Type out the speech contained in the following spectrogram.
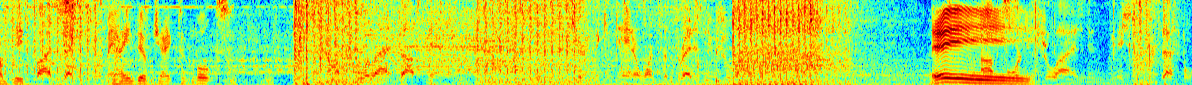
I'm. Five seconds remaining. Behind the objective box. Op 4 last stop standing. Securing the container once the threat is neutralized. Op 4 Hey! neutralized. Mission successful.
